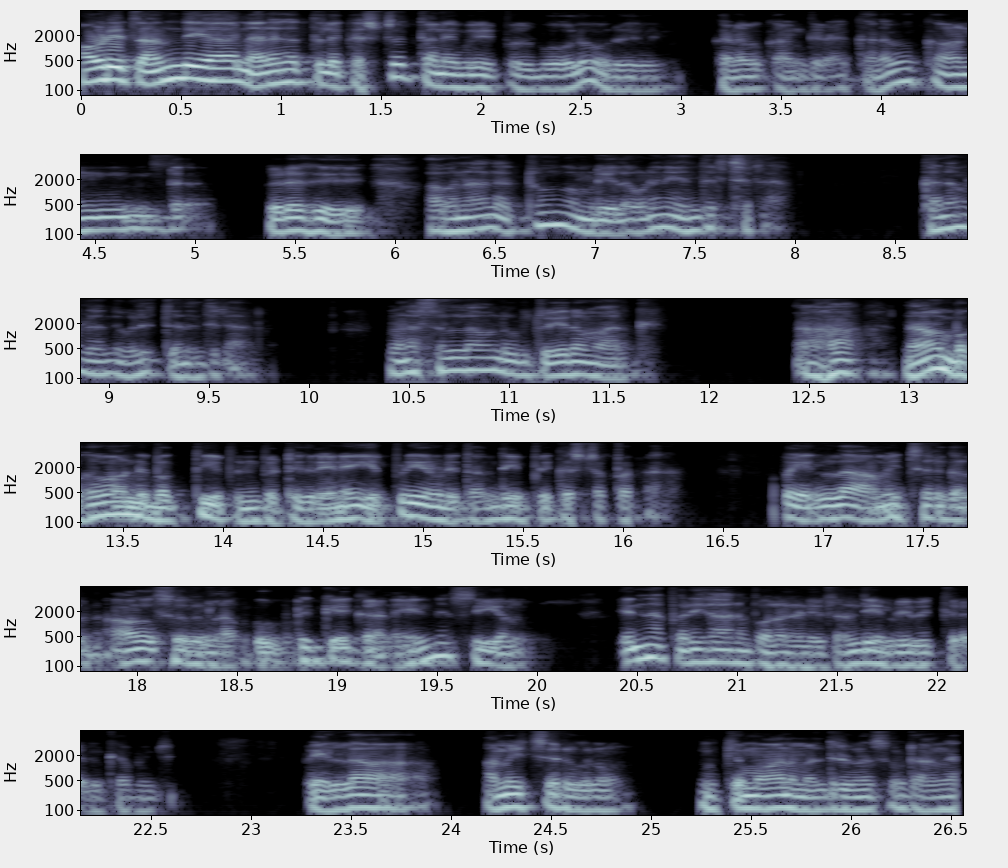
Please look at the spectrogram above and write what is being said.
அவருடைய தந்தையார் நரகத்துல கஷ்டத்தை அனுபவிப்பது போல ஒரு கனவு காண்கிறார். கனவு காண்ட பிறகு அவனால தூங்க முடியல. உடனே எந்திரிச்சிட்டார் கனவுல இருந்து விழித்தெழுந்துட்டார் மனசெல்லாம் வந்து ஒரு துயரமா இருக்கு. ஆஹா நான் பகவானுடைய பக்தியை பின்பற்றுகிறேனே எப்படி என்னுடைய தந்தை எப்படி கஷ்டப்படுறாரு? அப்போ எல்லா அமைச்சர்கள் ஆலோசகர்கள் கூப்பிட்டு கேட்கிறானே என்ன செய்யணும்? என்ன பரிகாரம் போல என்னுடைய எப்படி விற்கிறதுக்கு அப்படின்னு இப்ப எல்லா அமைச்சர்களும் முக்கியமான மந்திரிகளும் சொல்றாங்க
